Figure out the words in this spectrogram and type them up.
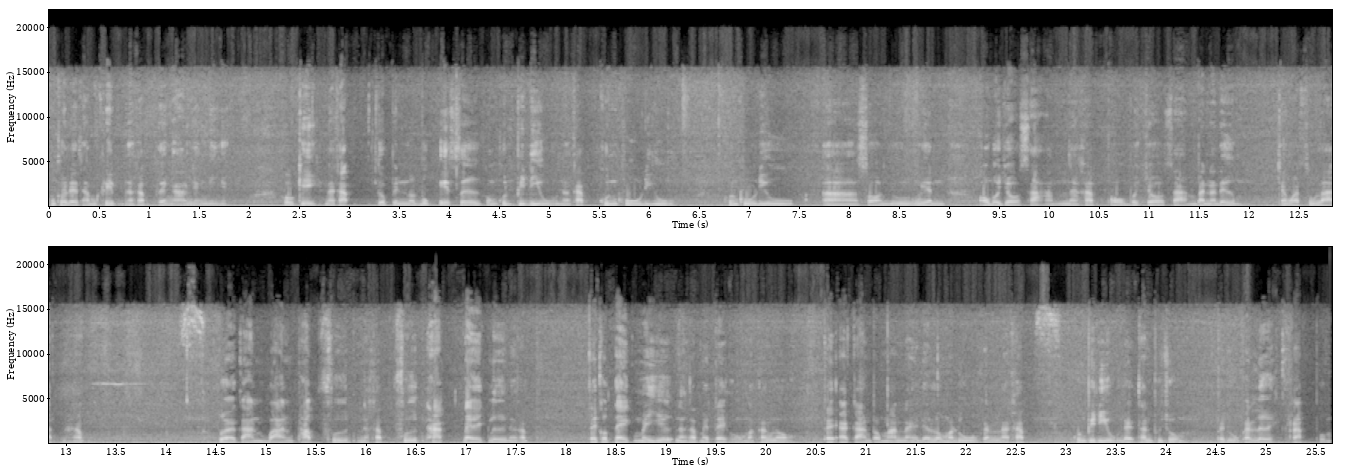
ไม่ค่อยได้ทำคลิปนะครับ แต่งานยังมีอยู่โอเคนะครับ ก็เป็นโน้ตบุ๊กเอเซอร์ของคุณพี่ดิวนะครับ คุณครูดิวคุณครูดิวอสอนอยู่โรงเรียนอบจสามนะครับอบจสามบ้านนาเดิม จังหวัดสุราษฎร์นะครับ ด้วยอาการบานพับฝืดนะครับ ฝืดหักแตกเลยนะครับ แต่ก็แตกไม่เยอะนะครับ ไม่แตกออกมาข้างนอก แต่อาการประมาณไหนเดี๋ยวเรามาดูกันนะครับ คุณพี่ดิวและท่านผู้ชมไปดูกันเลยครับผม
